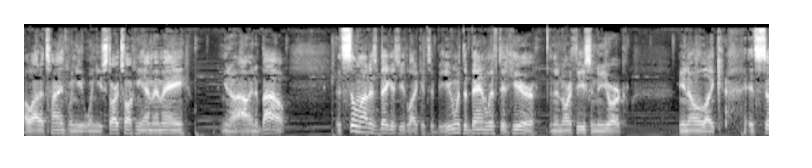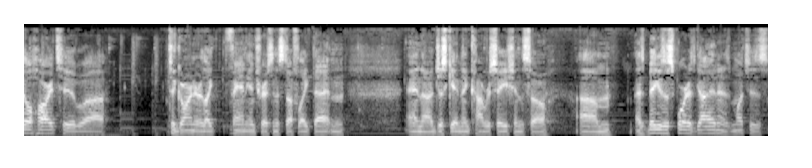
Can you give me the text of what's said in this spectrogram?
a lot of times when you when you start talking MMA, you know, out and about, it's still not as big as you'd like it to be. Even with the ban lifted here in the Northeast in New York, you know, like it's still hard to uh, to garner like fan interest and stuff like that, and and uh, just getting in conversation. So, um, as big as the sport has gotten, and as much as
